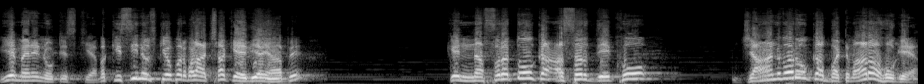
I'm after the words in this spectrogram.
یہ میں نے نوٹس کیا۔ بس کسی نے اس کے اوپر بڑا اچھا کہہ دیا یہاں پہ کہ نفرتوں کا اثر دیکھو، جانوروں کا بٹوارا ہو گیا۔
